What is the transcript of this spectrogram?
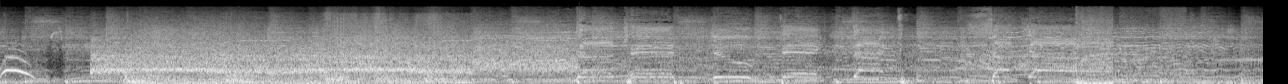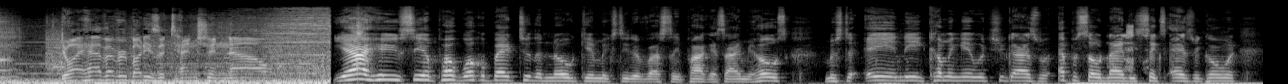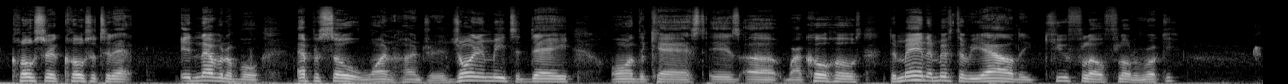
Woo! Do I have everybody's attention now? Yeah, I hear you, CM Punk. Welcome back to the No Gimmicks Needed Wrestling Podcast. I am your host, Mr. A and E, coming in with you guys for episode ninety six. As we're going closer and closer to that inevitable episode one hundred. Joining me today on the cast is uh my co-host, the man, the myth, the reality, Q Flow, Flow the rookie.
